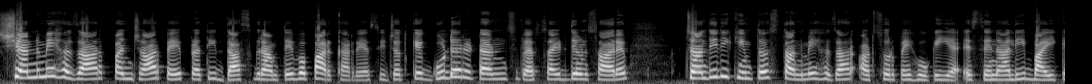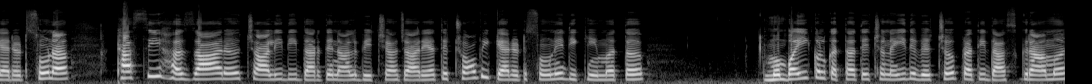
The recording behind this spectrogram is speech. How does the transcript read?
96050 ਰੁਪਏ ਪ੍ਰਤੀ 10 ਗ੍ਰਾਮ ਤੇ ਵਪਾਰ ਕਰ ਰਿਹਾ ਸੀ, ਜਦਕਿ ਗੁੱਡ ਰਿਟਰਨਸ ਵੈਬਸਾਈਟ ਦੇ ਅਨੁਸਾਰ ਚਾਂਦੀ ਦੀ ਕੀਮਤ 97800 ਰੁਪਏ ਹੋ ਗਈ ਹੈ। ਇਸ ਦੇ ਨਾਲ ਹੀ 22 ਕੈਰਟ ਸੋਨਾ 88040 ਦੀ ਦਰ ਦੇ ਨਾਲ ਵੇਚਿਆ ਜਾ ਰਿਹਾ ਤੇ 24 ਕੈਰਟ ਸੋਨੇ ਦੀ ਕੀਮਤ ਮੁੰਬਈ ਕੋਲਕਾਤਾ ਤੇ ਚੇਨਈ ਦੇ ਵਿੱਚ ਪ੍ਰਤੀ 10 ਗ੍ਰਾਮ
